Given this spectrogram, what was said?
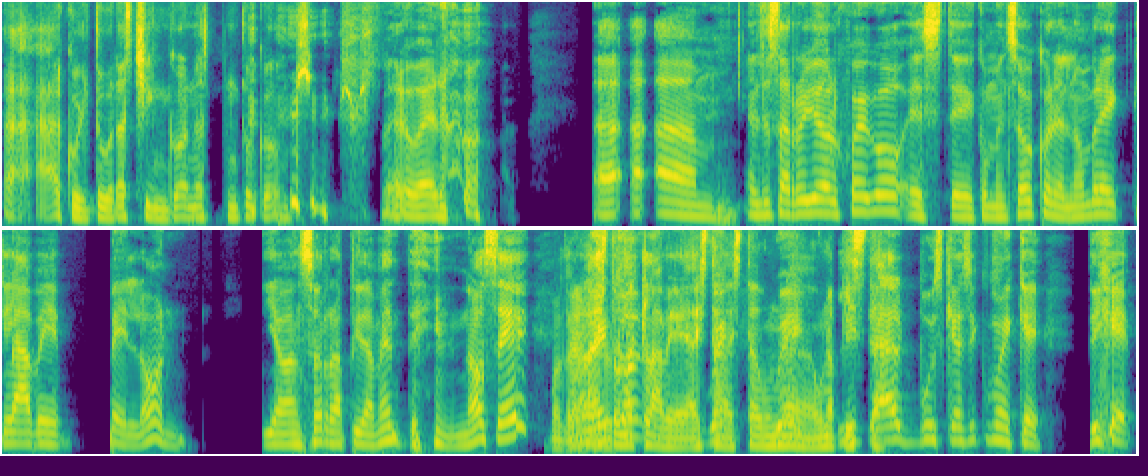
Ah, culturaschingonas.com. Pero bueno. Ah, ah, el desarrollo del juego este, comenzó con el nombre clave pelón y avanzó rápidamente. No sé. Pero ahí ahí está una clave, ahí está, güey, está güey, una, una pista. Literal, busqué así como de que dije,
